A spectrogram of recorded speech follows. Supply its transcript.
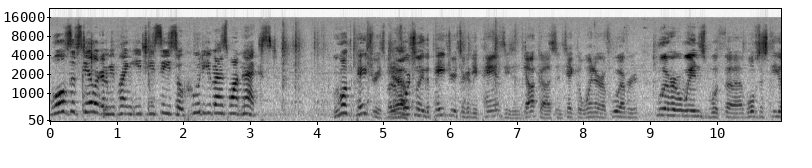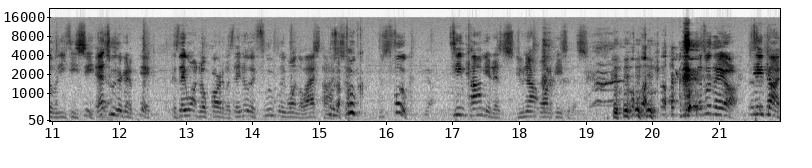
Wolves of Steel are going to be playing ETC. So who do you guys want next? We want the Patriots, but Yeah. unfortunately, the Patriots are going to be pansies and duck us and take the winner of whoever whoever wins with uh, Wolves of Steel and ETC. That's who they're going to pick because they want no part of us. They know they flukely won the last time. It was a so- fluke. It was a fluke. Yeah. Team communists do not want a piece of this. That's what they are. Team con.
